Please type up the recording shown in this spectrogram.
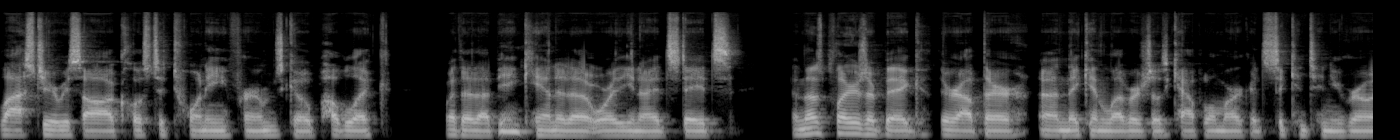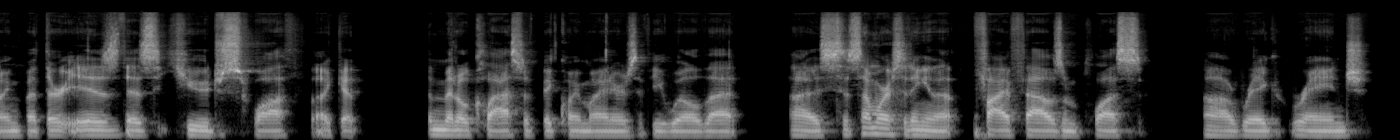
last year we saw close to 20 firms go public, whether that be in Canada or the United States. And those players are big. They're out there and they can leverage those capital markets to continue growing. But there is this huge swath, like at the middle class of Bitcoin miners, if you will, that uh, is somewhere sitting in that 5,000 plus uh, rig range.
